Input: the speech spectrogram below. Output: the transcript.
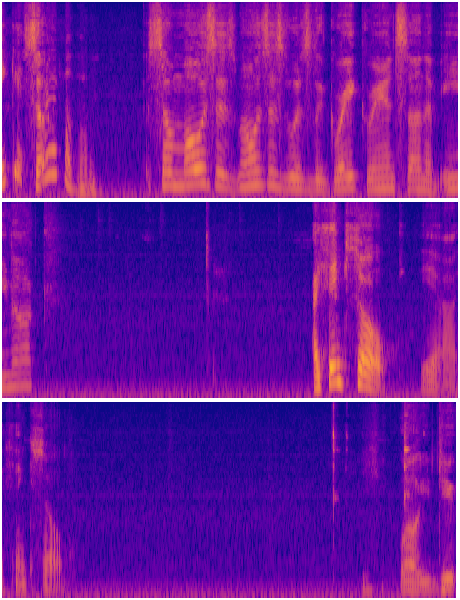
he gets So- rid of them. So Moses Moses was the great grandson of Enoch. I think so. Yeah, I think so. Well, you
